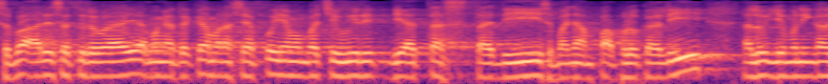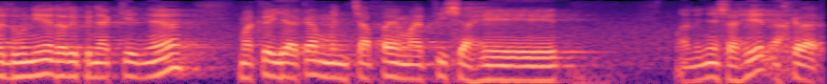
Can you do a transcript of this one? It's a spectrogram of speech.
Sebab ada satu riwayat mengatakan barang siapa yang membaca wirid di atas tadi sebanyak 40 kali. Lalu ia meninggal dunia dari penyakitnya. Maka ia akan mencapai mati syahid. Maknanya syahid akhirat.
